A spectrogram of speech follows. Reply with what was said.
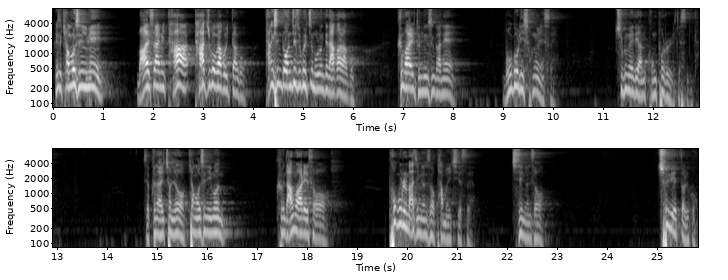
그래서 경호 스님이 마을 사람이 다, 다 죽어가고 있다고 당신도 언제 죽을지 모르는데 나가라고 그 말 듣는 순간에 모골이 송연했어요. 죽음에 대한 공포를 느꼈습니다. 그래서 그날 저녁 경호 스님은 그 나무 아래서 폭우를 맞으면서 밤을 지냈어요. 지새면서 추위에 떨고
